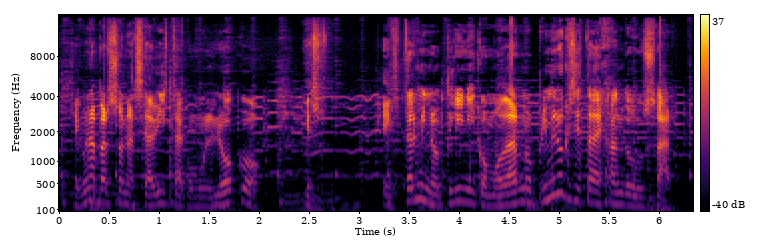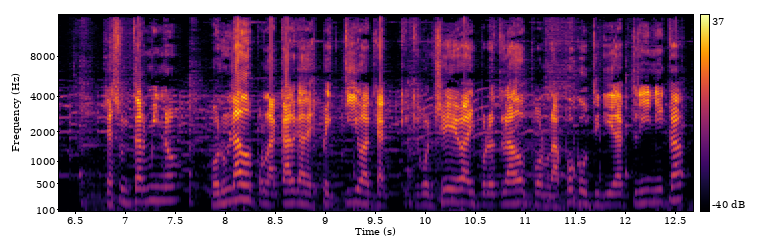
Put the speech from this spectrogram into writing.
O sea, que una persona sea vista como un loco es el término clínico moderno, primero que se está dejando de usar. Sea, es un término, por un lado, por la carga despectiva que, conlleva y por otro lado, por la poca utilidad clínica,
